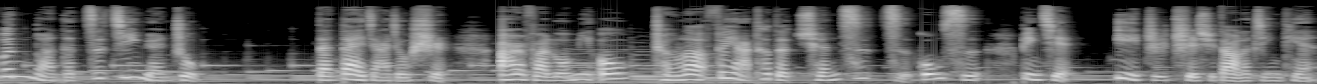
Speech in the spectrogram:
温暖的资金援助。但代价就是，阿尔法罗密欧成了菲亚特的全资子公司，并且一直持续到了今天。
